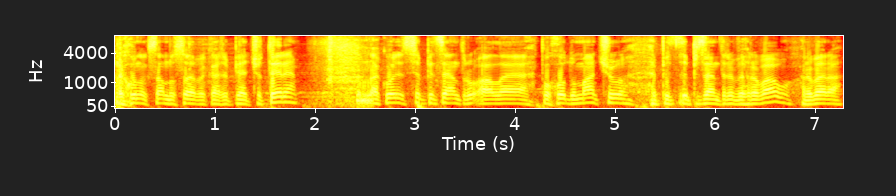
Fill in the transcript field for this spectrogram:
рахунок сам до себе каже 5-4 на користь епіцентру, але по ходу матчу епіцентр вигравав, Ривера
